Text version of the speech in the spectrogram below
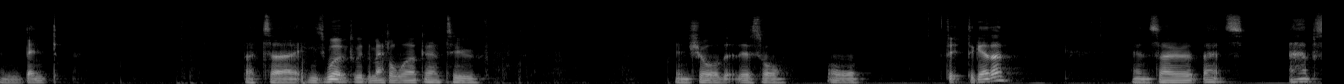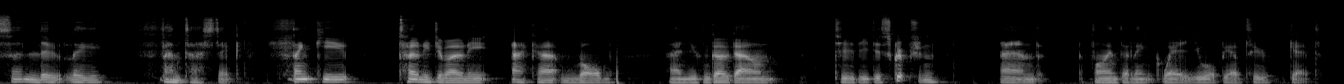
and bent. But uh, he's worked with the metal worker to ensure that this will all fit together. And so that's absolutely fantastic. Thank you, Tony Giboni, Aka, Rob, and you can go down to the description and find the link where you will be able to get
